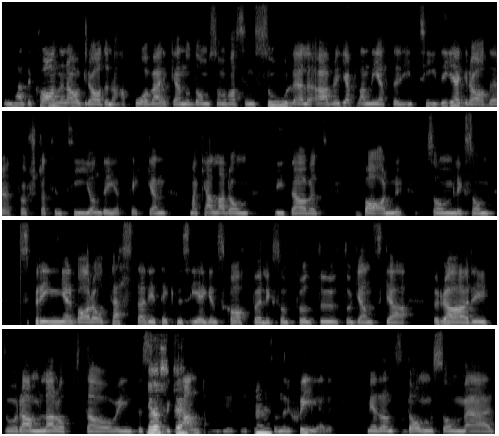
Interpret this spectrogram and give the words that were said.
de här dekanerna och graderna har påverkan och de som har sin sol eller övriga planeter i tidiga grader, första till tionde i ett tecken, man kallar dem lite av ett barn som liksom springer bara och testar det tecknets egenskaper liksom fullt ut och ganska rörigt och ramlar ofta och är inte så bekant med det tecknets mm. energier. Medan de som är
